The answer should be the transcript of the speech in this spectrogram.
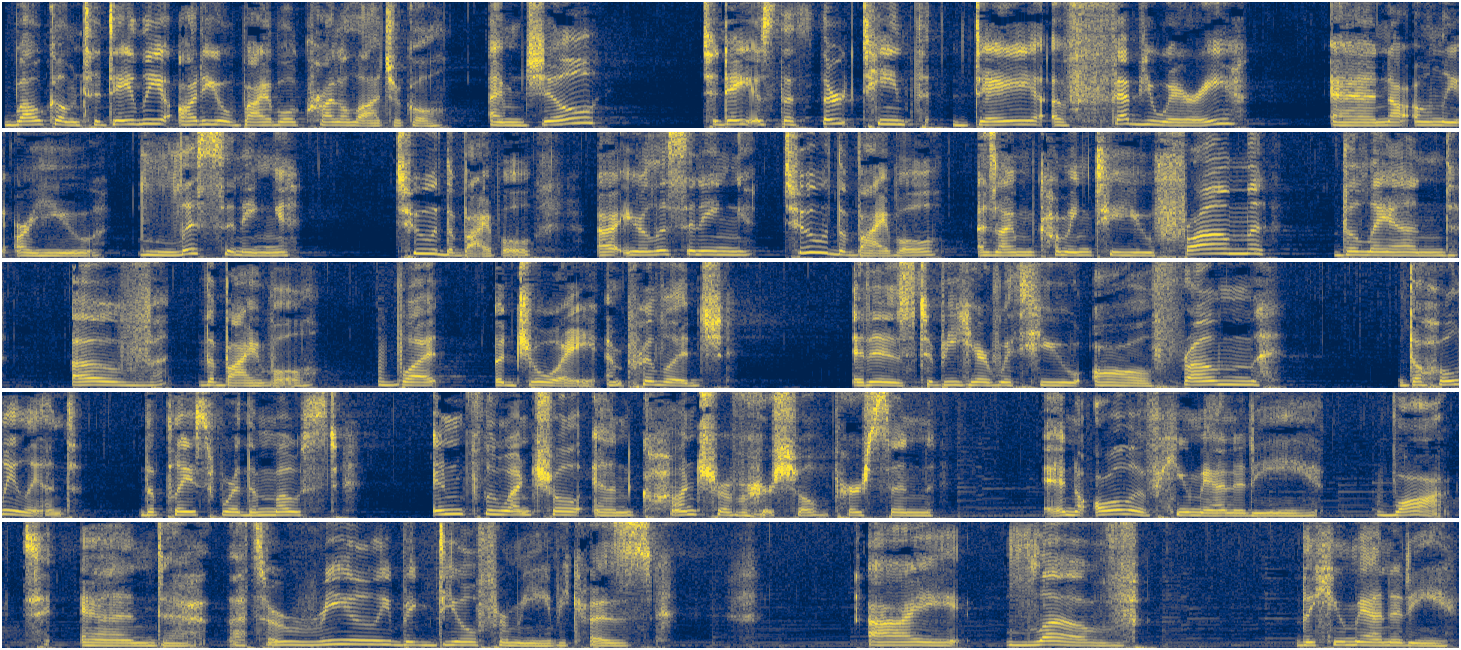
Welcome to Daily Audio Bible Chronological. I'm Jill. Today is the 13th day of February, and not only are you listening to the Bible, uh, you're listening to the Bible as I'm coming to you from the land of the Bible. What a joy and privilege it is to be here with you all from the Holy Land the place where the most influential and controversial person in all of humanity walked. And uh, that's a really big deal for me because I love the humanity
